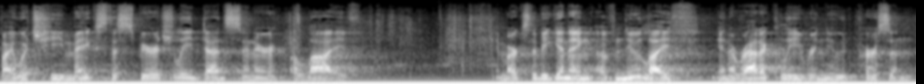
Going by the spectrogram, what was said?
by which he makes the spiritually dead sinner alive. It marks the beginning of new life in a radically renewed person.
